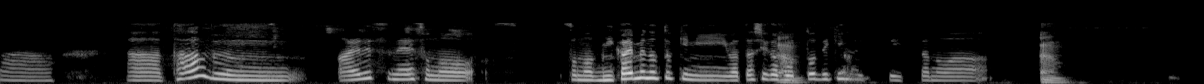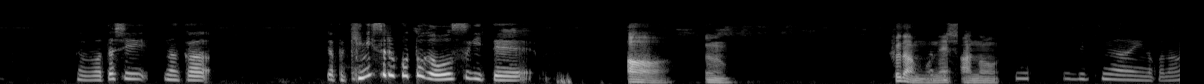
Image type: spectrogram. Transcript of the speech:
あーあー、多分、あれですね、その、その2回目の時に私が没頭できないって言ったのは、うん。私、なんか、やっぱ気にすることが多すぎて、ああ、うん。普段もね、あの、できないのかな？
